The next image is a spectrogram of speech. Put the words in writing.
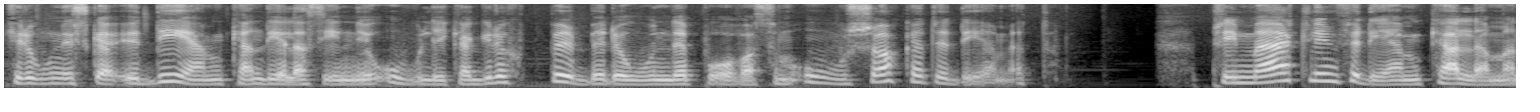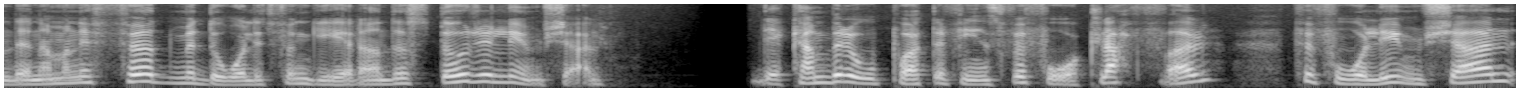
Kroniska ödem kan delas in i olika grupper beroende på vad som orsakat ödemet. Primärt lymfödem kallar man det när man är född med dåligt fungerande större lymfkärl. Det kan bero på att det finns för få klaffar, för få lymfkärl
